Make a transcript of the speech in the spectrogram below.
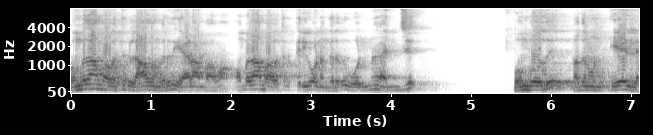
ஒன்பதாம் பாவத்துக்கு லாபங்கிறது ஏழாம் பாவம் ஒன்பதாம் பாவத்துக்கு திரிகோணங்கிறது ஒன்று அஞ்சு ஒன்பது பதினொன்று ஏழுல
